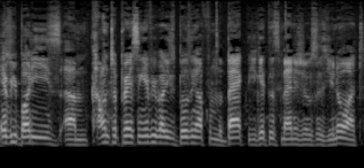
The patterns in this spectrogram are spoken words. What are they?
Everybody's um, counter pressing. Everybody's building up from the back. You get this manager who says, you know what.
